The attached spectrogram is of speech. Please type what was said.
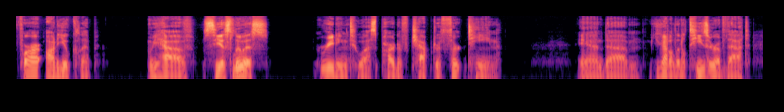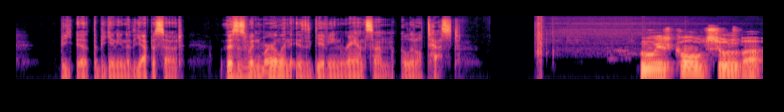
For our audio clip, we have C.S. Lewis reading to us part of chapter 13. And um, you got a little teaser of that be- at the beginning of the episode. This is when Merlin is giving Ransom a little test. Who is called Sulva?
